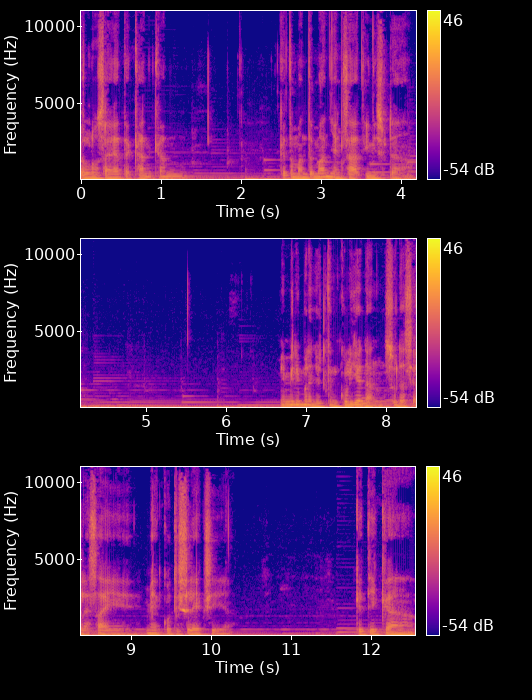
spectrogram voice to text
perlu saya tekankan ke teman-teman yang saat ini sudah memilih melanjutkan kuliah dan sudah selesai mengikuti seleksi ya. Ketika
